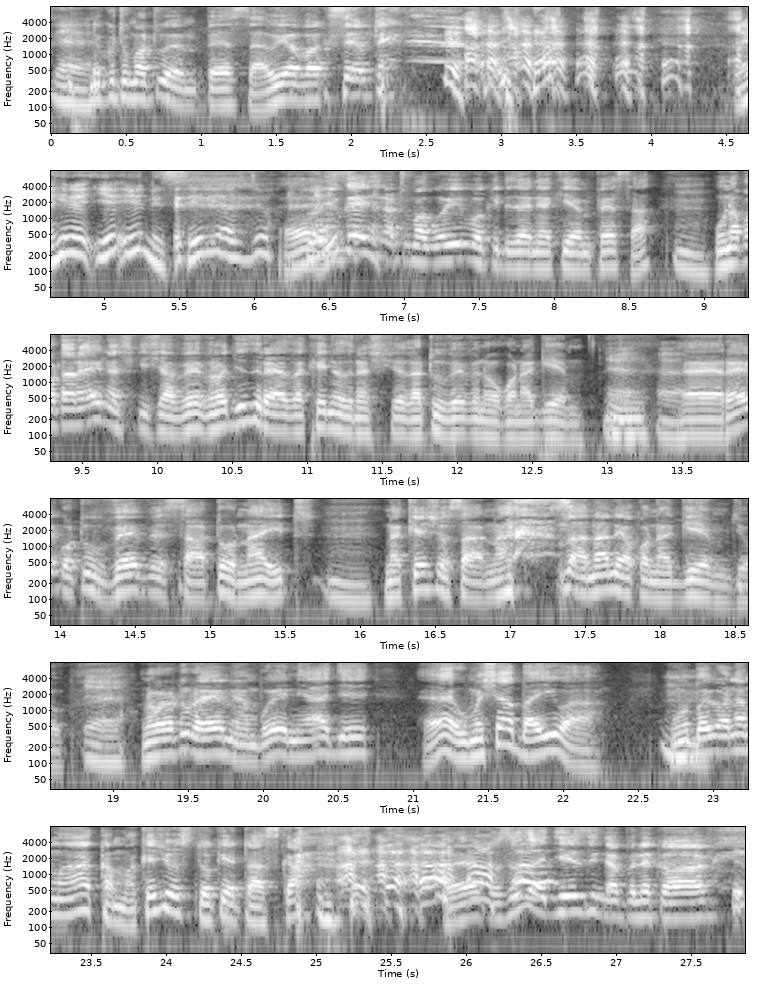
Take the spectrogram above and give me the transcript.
Yeah. ni kutuma tu mpesa we have accepted lakini hiyo ni serious jo. Eh, you guys natumago hivyo kidesign ya kiempesa unapata raya inashikisha veve. Unajua raha za kenya zinashikishaga tu veve na uko na game. Yeah, Eh, raha iko tu veve saa to night na kesho saa na- saa nane ako na game jo. Yeah. unapata tu raha imeambua "Eh, ni aje? Eh, umeshabaiwa umebaiwa na mahakama kesho usitokee taska Eh, kwa sasa jezi ngapeleka wapi?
